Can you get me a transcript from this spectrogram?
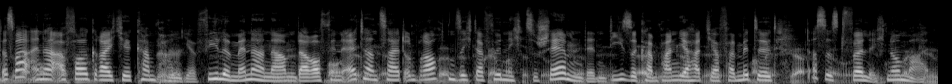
Das war eine erfolgreiche Kampagne. Viele Männer nahmen daraufhin Elternzeit und brauchten sich dafür nicht zu schämen, denn diese Kampagne hat ja vermittelt, das ist völlig normal.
